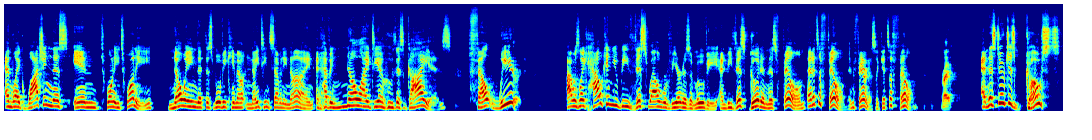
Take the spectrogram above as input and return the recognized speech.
And like watching this in 2020, knowing that this movie came out in 1979 and having no idea who this guy is, felt weird I was like, how can you be this well revered as a movie and be this good in this film? And it's a film, in fairness, like it's a film. Right. And this dude just ghosts.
